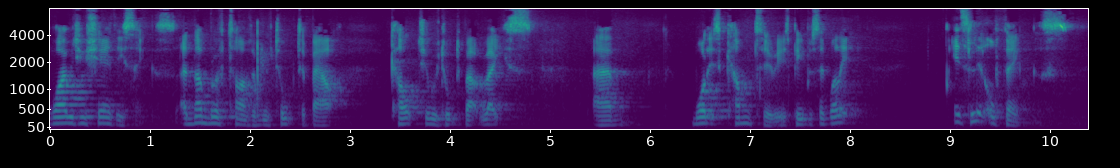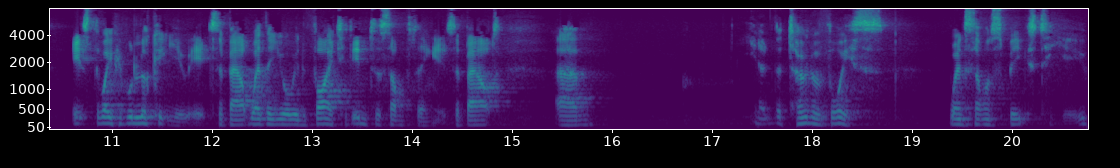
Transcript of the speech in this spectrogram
why would you share these things? A number of times when we've talked about culture, we've talked about race, um, what it's come to is people said, well, it, it's little things. It's the way people look at you. It's about whether you're invited into something. It's about, um, you know, the tone of voice when someone speaks to you,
